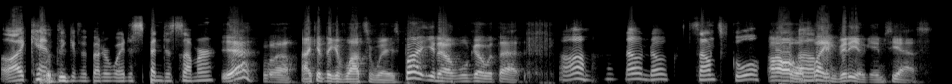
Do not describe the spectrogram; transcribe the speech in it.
Well, I can't What think did- of a better way to spend a summer. yeah, well, I can think of lots of ways, but you know, we'll go with that. Oh, no, no, sounds cool. Oh, well, Um, playing video games, yes.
